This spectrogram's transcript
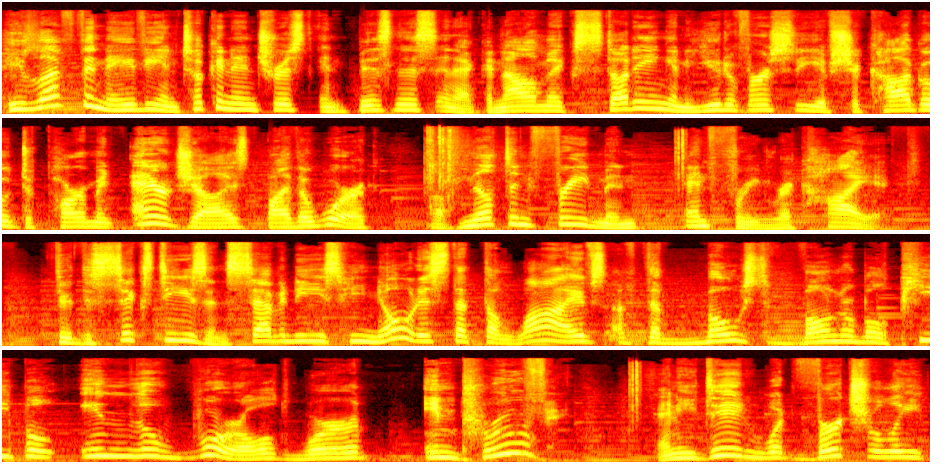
He left the Navy and took an interest in business and economics, studying in a University of Chicago department energized by the work of Milton Friedman and Friedrich Hayek. Through the 60s and 70s, he noticed that the lives of the most vulnerable people in the world were improving. And he did what virtually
